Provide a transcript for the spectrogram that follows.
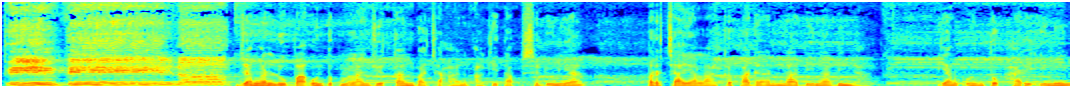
Pimpinan. Jangan lupa untuk melanjutkan bacaan Alkitab sedunia percayalah kepada nabi-nabinya yang untuk hari ini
